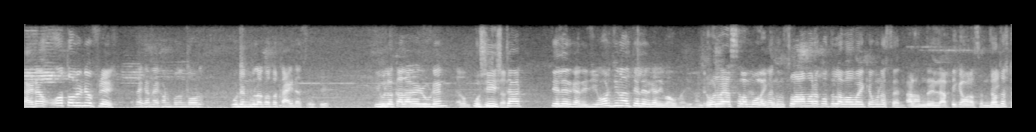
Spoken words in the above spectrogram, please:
গাড়িটা অতুলনীয় ফ্রেশ দেখেন এখন পর্যন্ত উডেনগুলো কত টাইট আছে। ইগুলো কালারের উডেন এবং পুশি 25 স্টার্ট তেলের গাড়ি জি অরিজিনাল তেলের গাড়ি বাবু ভাই। রোহন ভাই আসসালামু আলাইকুম। সালাম রহমতুল্লাহ বাবু ভাই কেমন আছেন? আলহামদুলিল্লাহ আপনি কেমন আছেন যথেষ্ট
